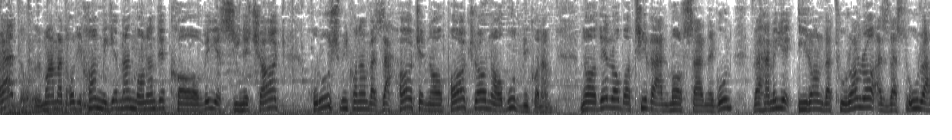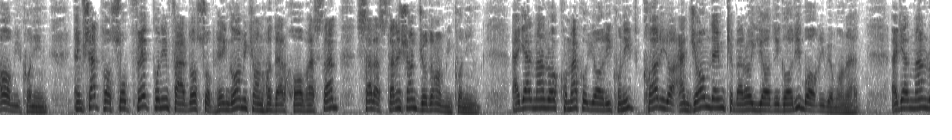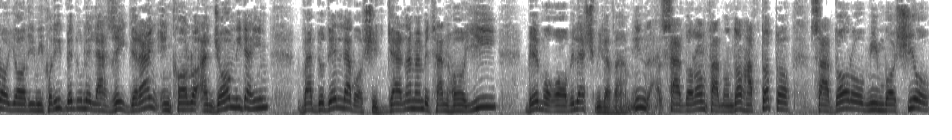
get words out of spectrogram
بعد محمد قلی خان میگه من مانند کاوه سینه چاک خروش می‌کنم و زحاک ناپاک را نابود می‌کنم. نادر را با تیغ الماس سرنگون و همه ایران و توران را از دست او رها می‌کنیم. امشب تا صبح فکر کنیم فردا صبح. هنگامی که آنها در خواب هستند سر از تنشان جدا می‌کنیم. اگر من را کمک و یاری کنید کاری را انجام دهیم که برای یادگاری باقی بماند. اگر من را یاری می‌کنید بدون لحظه درنگ این کار را انجام می‌دهیم. و دو دل نباشید. گرنه من به تنهایی به مقابلش می‌روم. این سرداران فرماندار هفتاد تا سردار و مینباشی و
